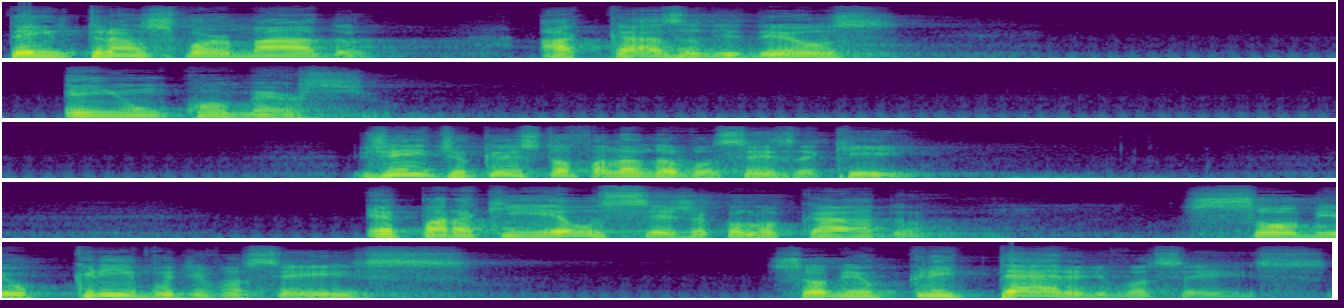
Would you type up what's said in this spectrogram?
tem transformado a casa de Deus em um comércio. Gente, o que eu estou falando a vocês aqui é para que eu seja colocado sob o crivo de vocês, sob o critério de vocês,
